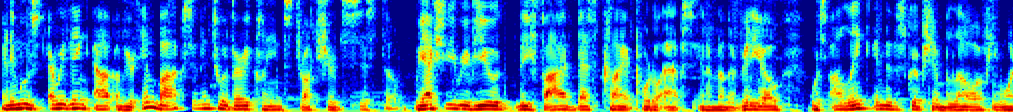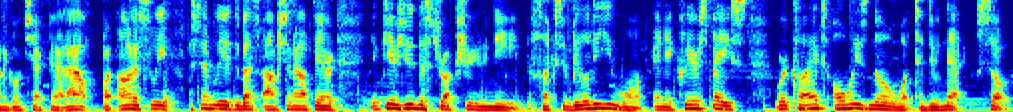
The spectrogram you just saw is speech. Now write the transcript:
and it moves everything out of your inbox and into a very clean, structured system. We actually reviewed the five best client portal apps in another video, which I'll link in the description below if you want to go check that out. But honestly, Assembly is the best option out there. It gives you the structure you need, the flexibility you want, and a clear space where clients always know what to do next. So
